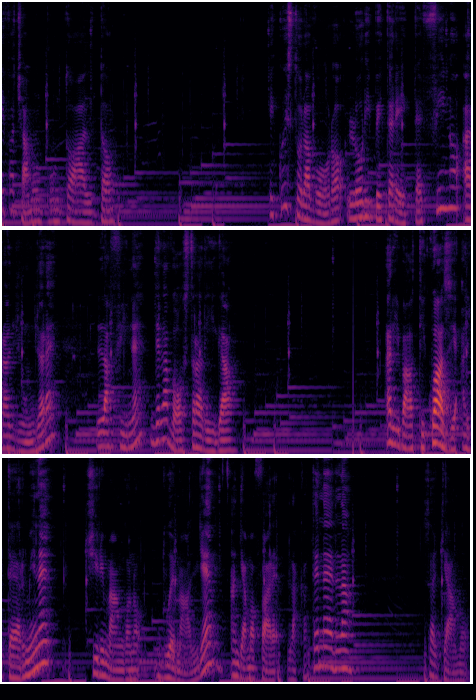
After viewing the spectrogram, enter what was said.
e facciamo un punto alto. E questo lavoro lo ripeterete fino a raggiungere la fine della vostra riga. Arrivati quasi al termine ci rimangono due maglie. Andiamo a fare la catenella saltiamo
